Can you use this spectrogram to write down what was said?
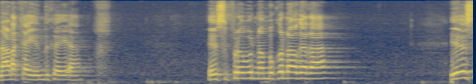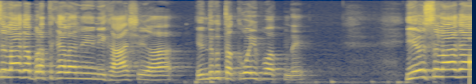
నడక ఎందుకయ్యా? యేసుప్రభు నమ్ముకున్నావు కదా? యేసులాగా బ్రతకాలని నీకు ఆశ ఎందుకు తక్కువైపోతుంది? యేసులాగా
